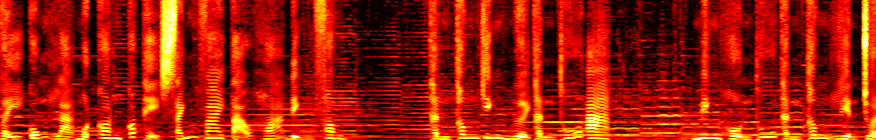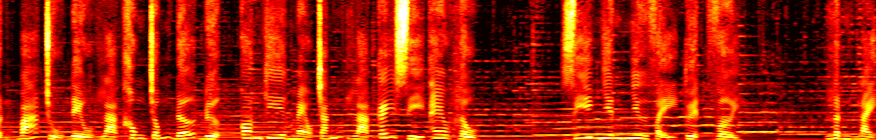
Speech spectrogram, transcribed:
Vậy cũng là một con có thể sánh vai tạo hóa đỉnh phong. Thần thông kinh người thần thú A. Minh hồn thú thần thông liền chuẩn bá chủ đều là không chống đỡ được. Con kia mèo trắng là cái gì theo hầu? Dĩ nhiên như vậy tuyệt vời. Lần này,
